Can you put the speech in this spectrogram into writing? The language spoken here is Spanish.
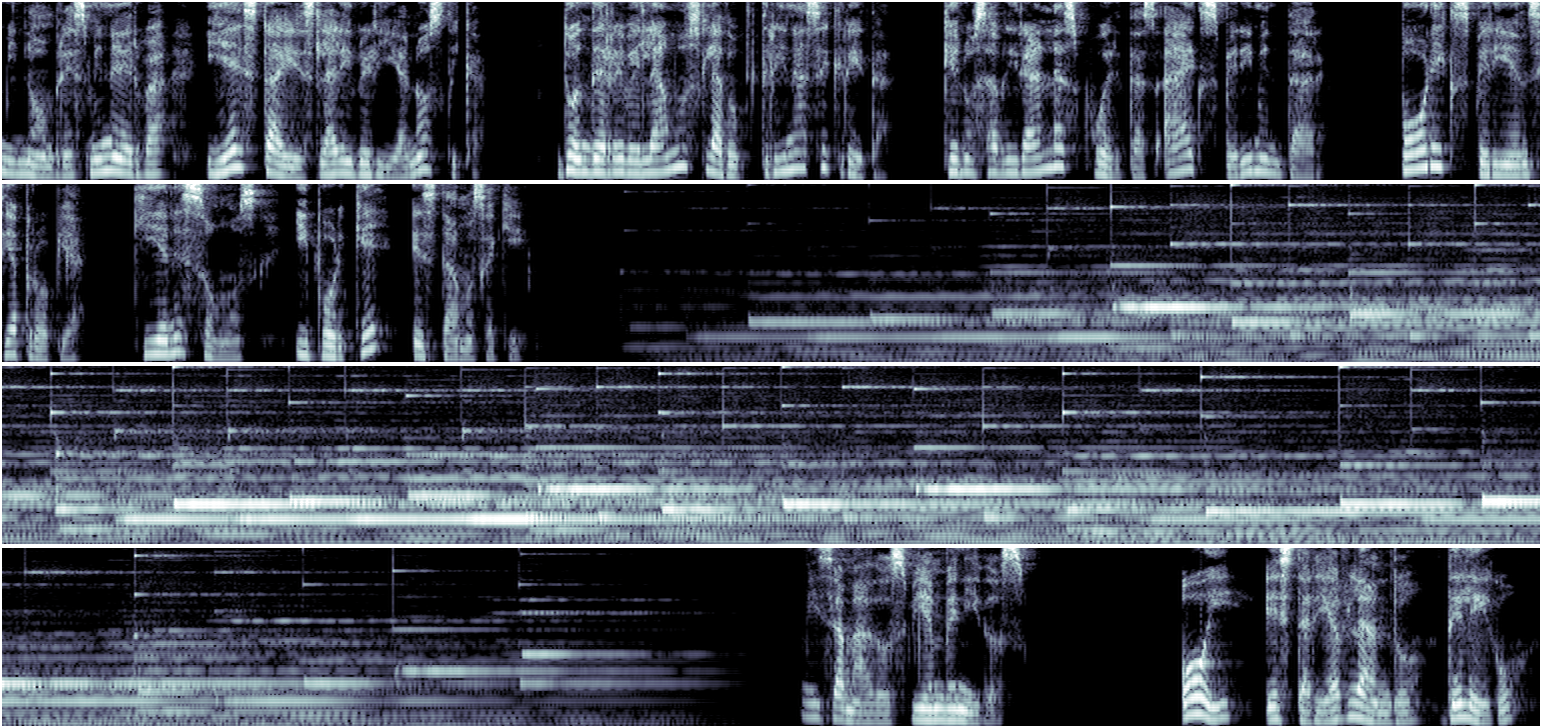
Mi nombre es Minerva y esta es la Librería Gnóstica, donde revelamos la doctrina secreta que nos abrirán las puertas a experimentar por experiencia propia quiénes somos y por qué estamos aquí. Amados, bienvenidos. Hoy estaré hablando del ego,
